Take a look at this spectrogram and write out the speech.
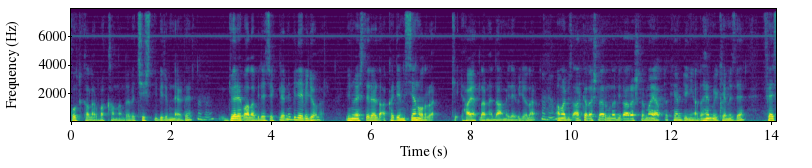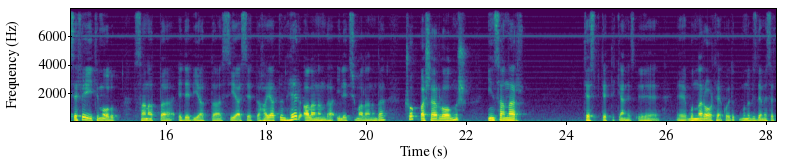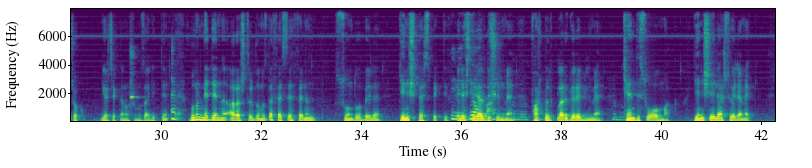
politikalar bakanlığında ve çeşitli birimlerde Hı hı. görev alabileceklerini bilebiliyorlar. Üniversitelerde akademisyen olarak hayatlarına devam edebiliyorlar. Hı hı. Ama biz arkadaşlarımla bir araştırma yaptık. Hem dünyada hem ülkemizde felsefe eğitimi olup sanatta, edebiyatta, siyasette, hayatın her alanında, iletişim alanında çok başarılı olmuş insanlar tespit ettik. Yani e, e, bunları ortaya koyduk. Bunu biz de mesela çok gerçekten hoşumuza gitti. Evet. Bunun nedenini araştırdığımızda felsefenin sunduğu böyle geniş perspektif, Bir eleştirel var. düşünme, Hı hı. farklılıkları görebilme, Hı hı. kendisi olmak, yeni şeyler söylemek.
